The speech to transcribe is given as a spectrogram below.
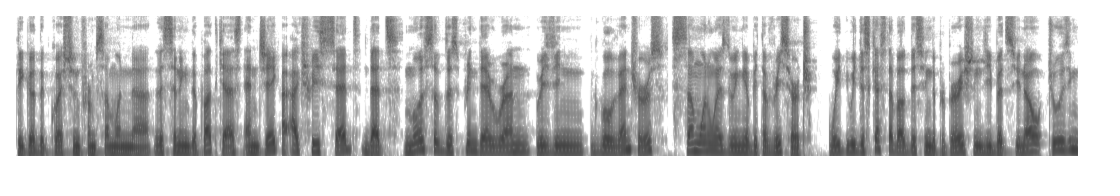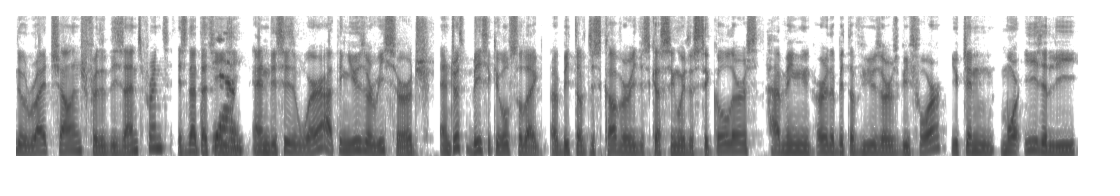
we got the question from someone uh, listening the podcast, and Jake actually said that most of the sprint they run within Google Ventures, someone was doing a bit of research we, we discussed about this in the preparation debates you know choosing the right challenge for the design sprint is not that yeah. easy. And this is where i think user research and just basically also like a bit of discovery discussing with the stakeholders having heard a bit of users before you can more easily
